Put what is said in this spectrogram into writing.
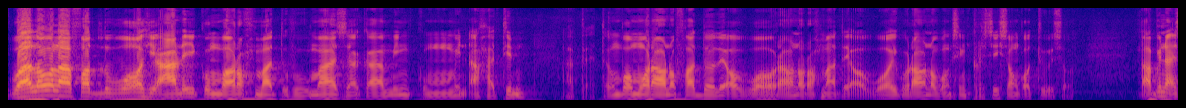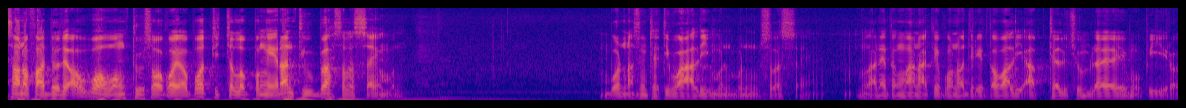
Walau la fadlullahi alaikum wa ma zaka minkum min ahadin abada. Umpama ora ana fadlile Allah, ora ana rahmate Allah, iku ora wong sing bersih sangka dosa. Tapi nek ana fadlile Allah, wong dosa kaya apa dicelup pangeran diubah selesai pun. Mun langsung dadi wali mun pun selesai. Mulane teng manake ana cerita wali abdal jumlahe mu pira.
